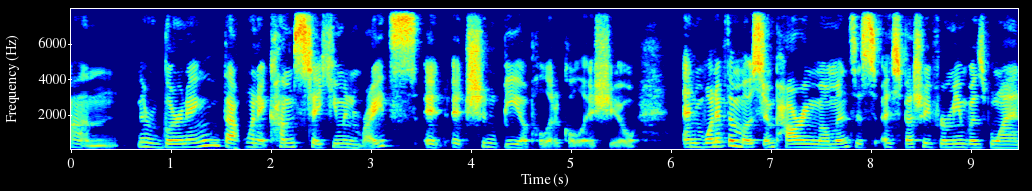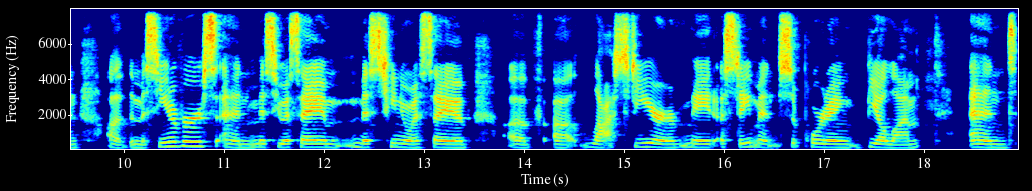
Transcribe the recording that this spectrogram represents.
um, they're learning that when it comes to human rights, it, it shouldn't be a political issue. And one of the most empowering moments, especially for me, was when uh, the Miss Universe and Miss USA and Miss Teen USA of, of uh, last year made a statement supporting BLM and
